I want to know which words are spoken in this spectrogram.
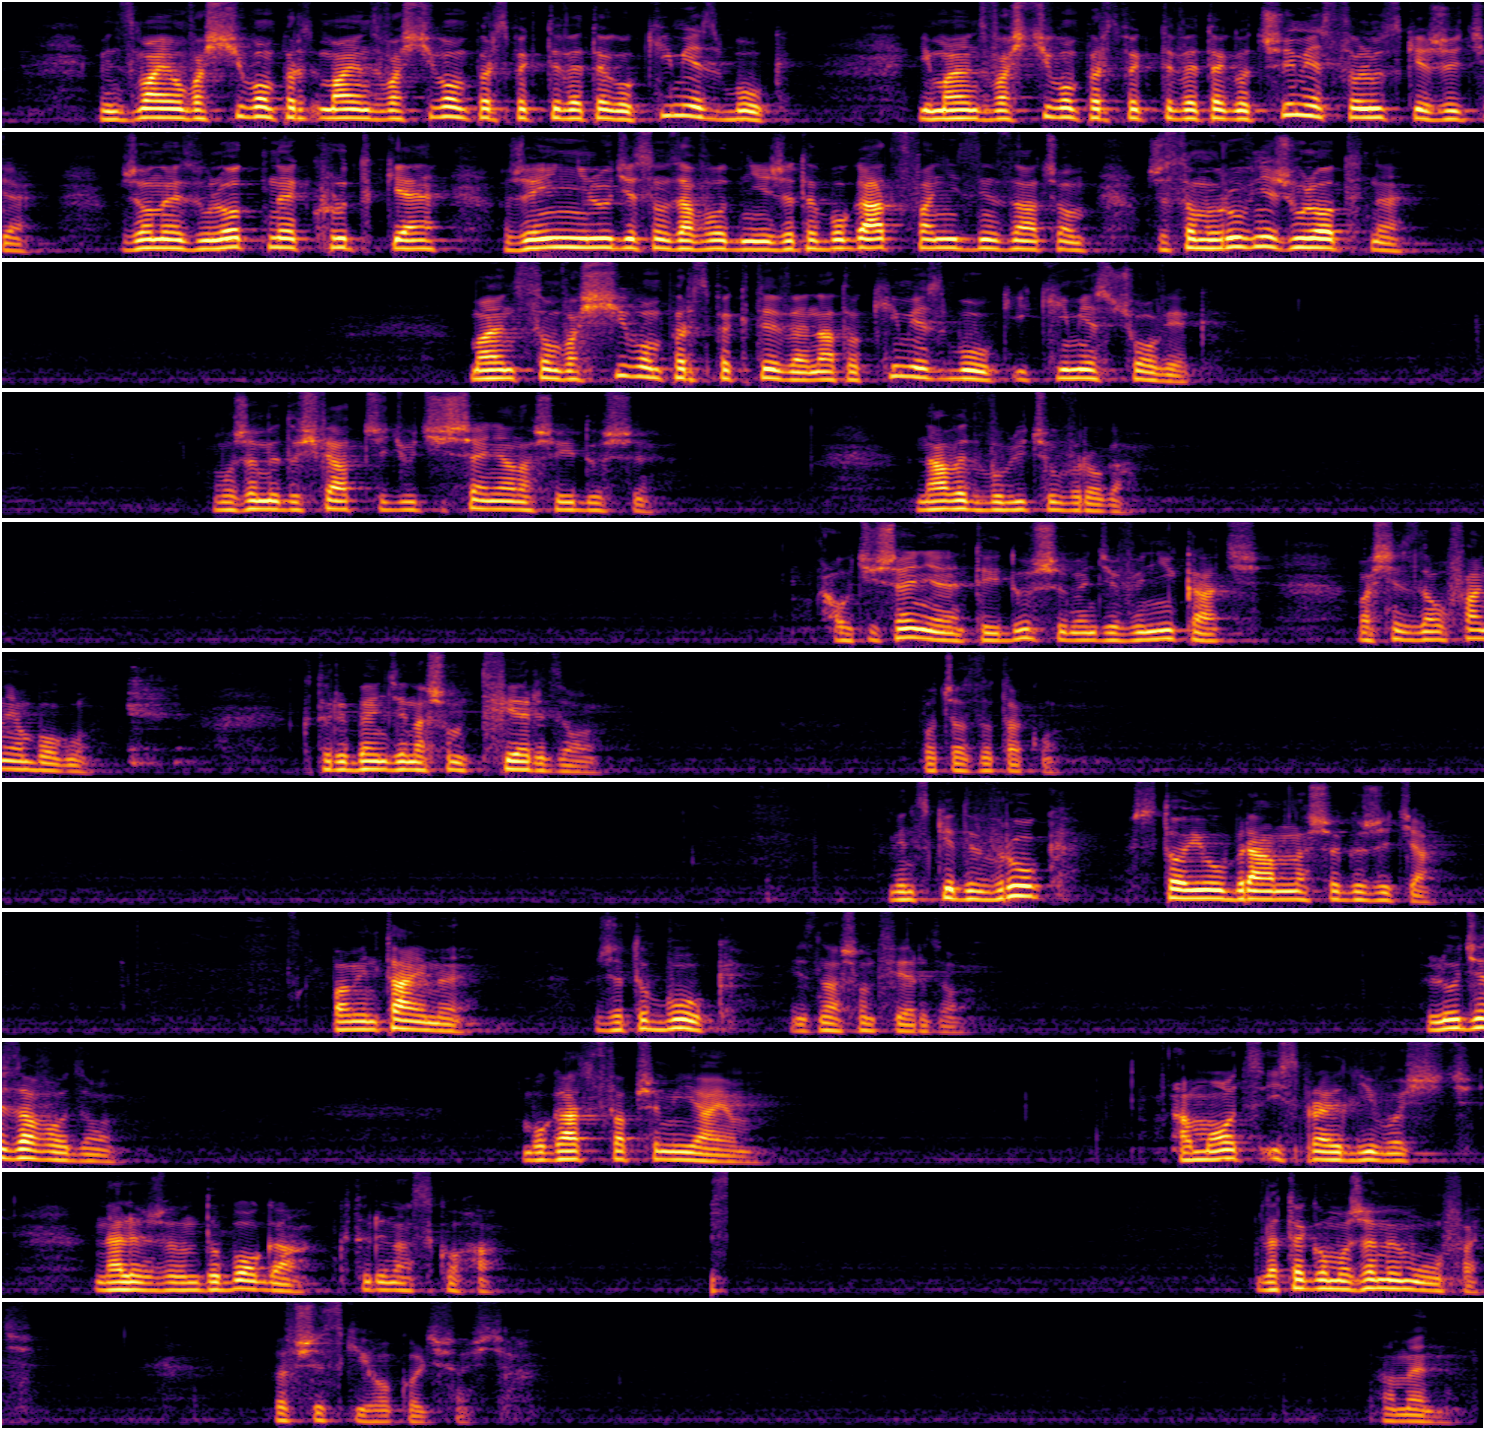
Więc mają właściwą, mając właściwą perspektywę tego, kim jest Bóg i mając właściwą perspektywę tego, czym jest to ludzkie życie, że ono jest ulotne, krótkie, że inni ludzie są zawodni, że te bogactwa nic nie znaczą, że są również ulotne. Mając tą właściwą perspektywę na to, kim jest Bóg i kim jest człowiek, możemy doświadczyć uciszenia naszej duszy, nawet w obliczu wroga. A uciszenie tej duszy będzie wynikać właśnie z zaufania Bogu, który będzie naszą twierdzą podczas ataku. Więc kiedy wróg stoi u bram naszego życia, pamiętajmy, że to Bóg jest naszą twierdzą. Ludzie zawodzą, bogactwa przemijają, a moc i sprawiedliwość należą do Boga, który nas kocha. Dlatego możemy Mu ufać we wszystkich okolicznościach. Amen.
